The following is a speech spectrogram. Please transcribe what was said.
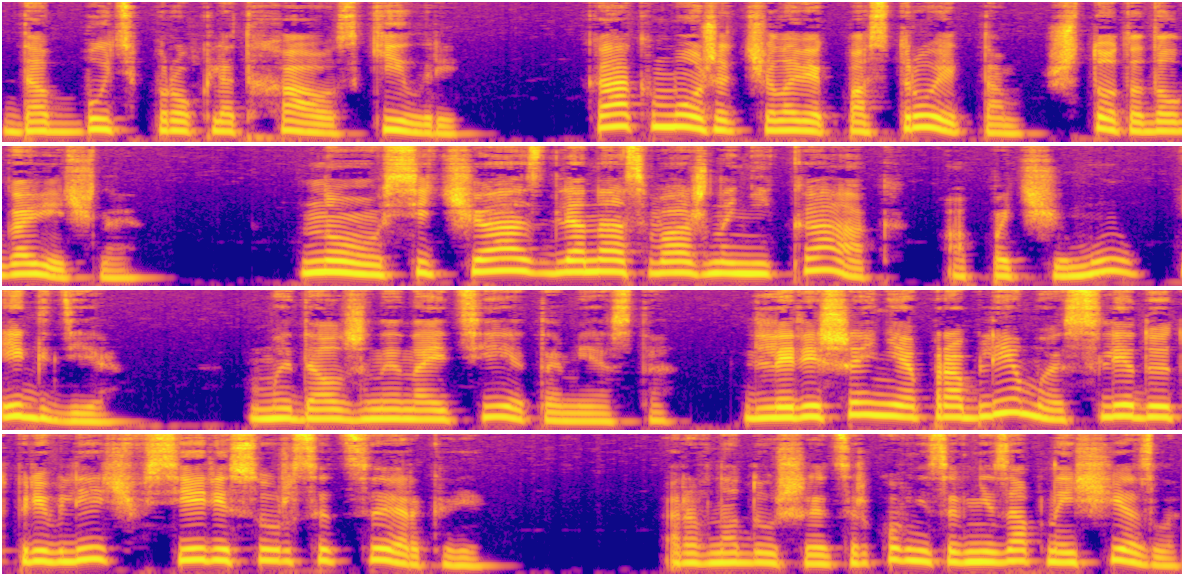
Да будь проклят хаос, Килри! Как может человек построить там что-то долговечное? Ну, сейчас для нас важно не как, а почему и где. Мы должны найти это место. Для решения проблемы следует привлечь все ресурсы церкви. Равнодушие церковницы внезапно исчезло.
